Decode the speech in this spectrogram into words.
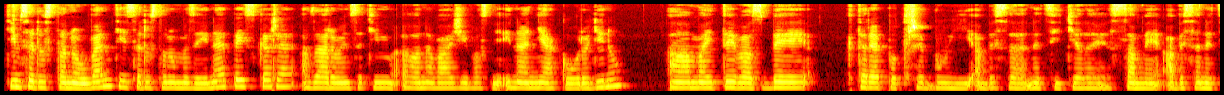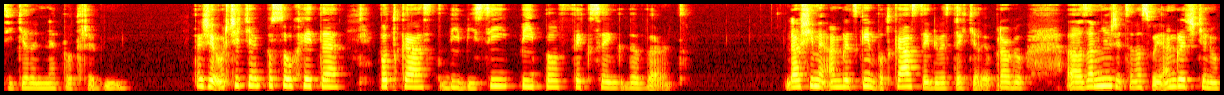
Tím se dostanou ven, tím se dostanou mezi jiné pejskaře a zároveň se tím eh, naváží vlastně i na nějakou rodinu a mají ty vazby, které potřebují, aby se necítili sami, aby se necítili nepotřební. Takže určitě poslouchejte podcast BBC People Fixing the World. Dalšími anglickými podcasty, kdybyste chtěli opravdu eh, zaměřit se na svoji angličtinu,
